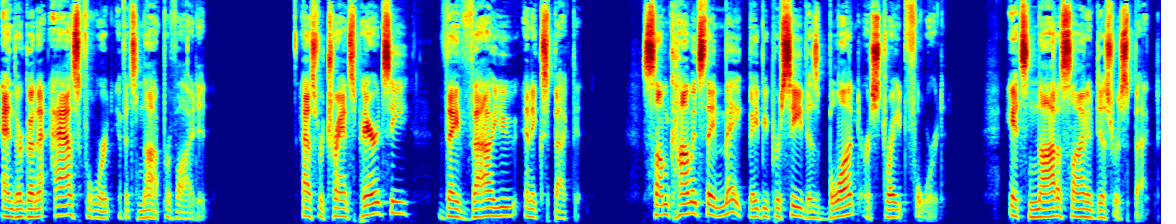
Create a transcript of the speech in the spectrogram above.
and they're going to ask for it if it's not provided. As for transparency, they value and expect it. Some comments they make may be perceived as blunt or straightforward. It's not a sign of disrespect.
